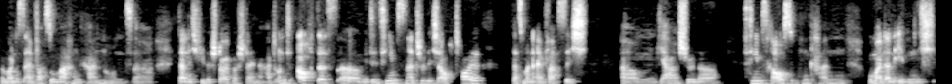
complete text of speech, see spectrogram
wenn man das einfach so machen kann und äh, da nicht viele Stolpersteine hat. Und auch das äh, mit den Themes natürlich auch toll, dass man einfach sich ähm, ja schöne Themes raussuchen kann, wo man dann eben nicht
